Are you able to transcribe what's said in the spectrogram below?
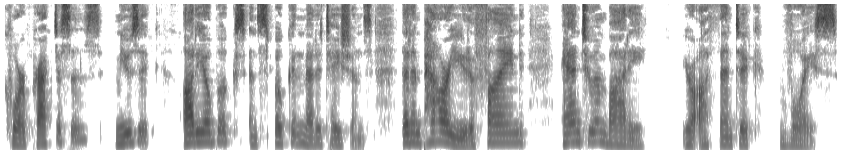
core practices, music, audiobooks, and spoken meditations that empower you to find and to embody your authentic voice.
